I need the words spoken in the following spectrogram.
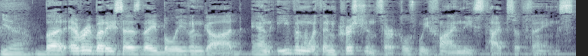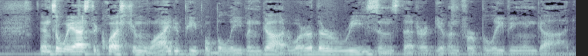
Yeah. But everybody says they believe in God. And even within Christian circles, we find these types of things. And so we ask the question why do people believe in God? What are the reasons that are given for believing in God?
